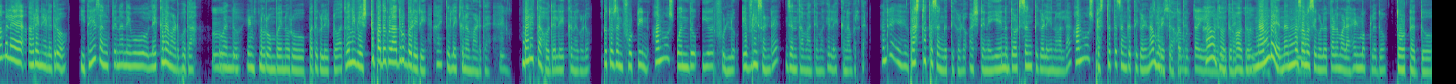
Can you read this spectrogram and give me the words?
ಆಮೇಲೆ ಅವ್ರೇನ್ ಹೇಳಿದ್ರು ಇದೇ ಸಂಗತಿನ ನೀವು ಲೆಕ್ಕನ ಮಾಡ್ಬೋದಾ. ಒಂದು ಎಂಟ್ನೂರು ಒಂಬೈನೂರು ಪದಗಳಿಟ್ಟು ಅಥವಾ ನೀವು ಎಷ್ಟು ಪದಗಳಾದ್ರೂ ಬರೀರಿ. ಆಯ್ತು ಲೇಖನ ಮಾಡಿದೆ. ಬರಿತಾ ಹೋದೆ ಲೇಖನಗಳು. ಟೂ ತೌಸಂಡ್ ಫೋರ್ಟೀನ್ ಆಲ್ಮೋಸ್ಟ್ ಒಂದು ಇಯರ್ ಫುಲ್ಲು. ಎವ್ರಿ ಸಂಡೇ ಜನತಾ ಮಾಧ್ಯಮಕ್ಕೆ ಲೇಖನ ಬರೆದೆ. ಅಂದ್ರೆ ಪ್ರಸ್ತುತ ಸಂಗತಿಗಳು ಅಷ್ಟೇನೆ ಏನು ದೊಡ್ಡ ಸಂಗತಿಗಳೇನು ಅಲ್ಲ. ಆಲ್ಮೋಸ್ಟ್ ಪ್ರಸ್ತುತ ಸಂಗತಿಗಳನ್ನ ಬರೀತಾ ಹೋದೆ. ಹೌದು. ನಂದೇ ನನ್ನ ಸಮಸ್ಯೆಗಳು ತಳಮಳ ಹೆಣ್ಮಕ್ಳದು ತೋಟದ್ದು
